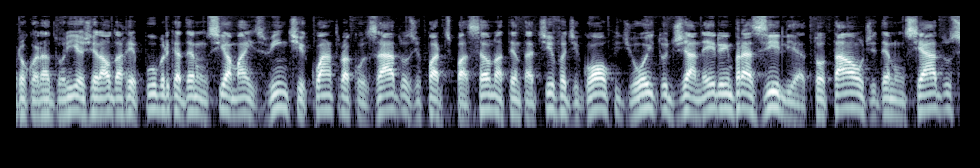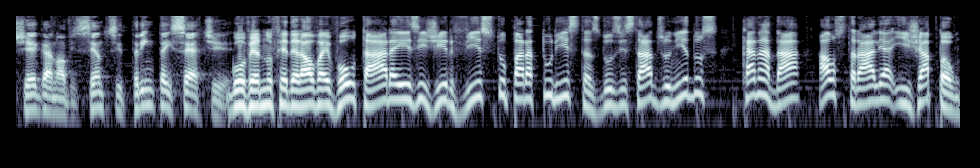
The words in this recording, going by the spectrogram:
Procuradoria-Geral da República denuncia mais 24 acusados de participação na tentativa de golpe de 8 de janeiro em Brasília. Total de denunciados chega a 937. Governo federal vai voltar a exigir visto para turistas dos Estados Unidos, Canadá, Austrália e Japão.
